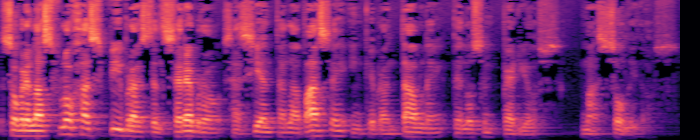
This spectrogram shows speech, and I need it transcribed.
Sobre las flojas fibras del cerebro se asienta la base inquebrantable de los imperios más sólidos.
